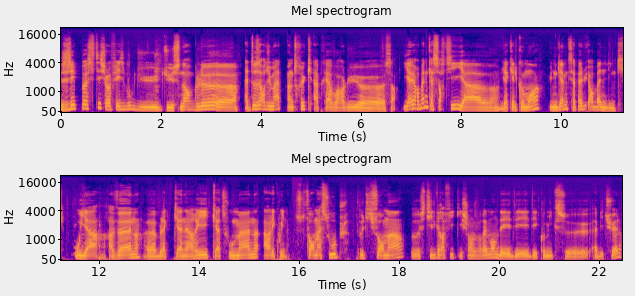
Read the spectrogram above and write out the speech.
J'ai posté sur le Facebook du, du Snorgleu euh, à 2h du mat un truc après avoir lu euh, ça. Il y a Urban qui a sorti il y a, euh, il y a quelques mois une gamme qui s'appelle Urban Link où il y a Raven, euh, Black Canary, Catwoman, Harley Quinn. Format souple, petit format, euh, style graphique qui change vraiment des, des, des comics euh, habituels.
